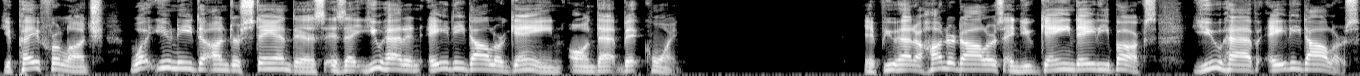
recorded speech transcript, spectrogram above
You pay for lunch. What you need to understand is is that you had an $80 gain on that Bitcoin. If you had $100 and you gained 80 bucks, you have $80.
